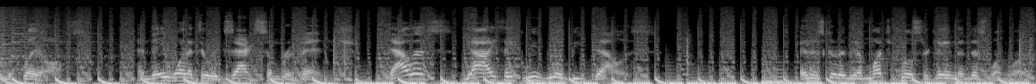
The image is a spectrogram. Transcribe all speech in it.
in the playoffs, and they wanted to exact some revenge. Dallas? Yeah, I think we will beat Dallas. And it's going to be a much closer game than this one was.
